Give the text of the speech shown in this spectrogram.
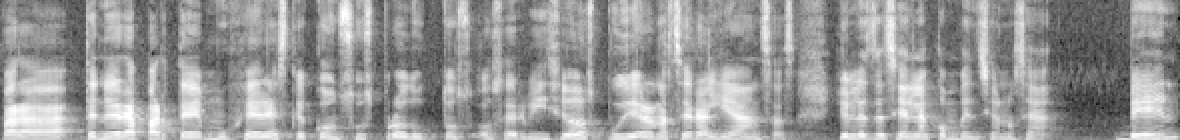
para tener aparte mujeres que con sus productos o servicios pudieran hacer alianzas. Yo les decía en la convención, o sea, ven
